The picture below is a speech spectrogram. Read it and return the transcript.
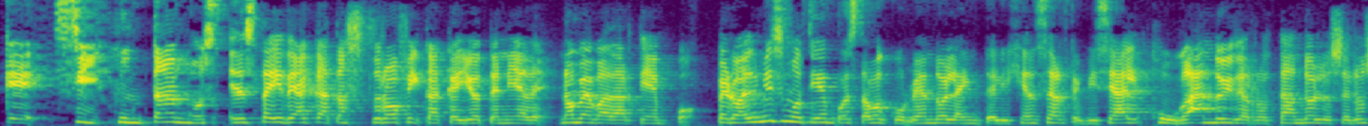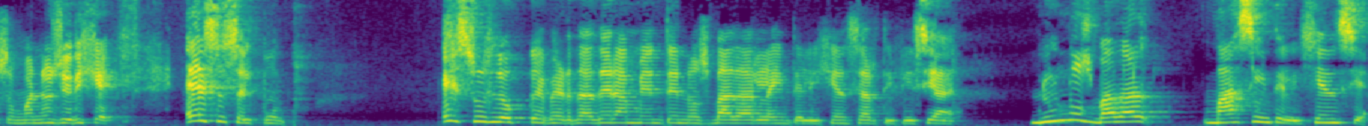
que si juntamos esta idea catastrófica que yo tenía de no me va a dar tiempo, pero al mismo tiempo estaba ocurriendo la inteligencia artificial jugando y derrotando a los seres humanos, yo dije, ese es el punto. Eso es lo que verdaderamente nos va a dar la inteligencia artificial. No nos va a dar más inteligencia.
